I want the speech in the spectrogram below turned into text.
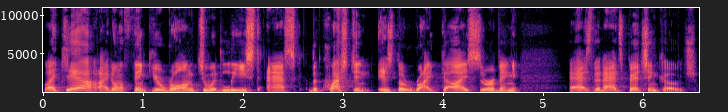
like, yeah, I don't think you're wrong to at least ask the question Is the right guy serving as the Nats pitching coach?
